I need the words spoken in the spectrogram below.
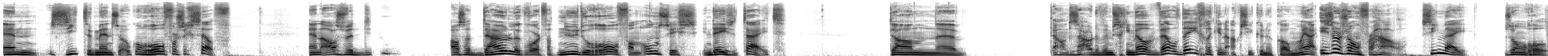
En ziet de mens ook een rol voor zichzelf. En als, we, als het duidelijk wordt wat nu de rol van ons is in deze tijd, dan, uh, dan zouden we misschien wel, wel degelijk in actie kunnen komen. Maar ja, is er zo'n verhaal? Zien wij zo'n rol?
